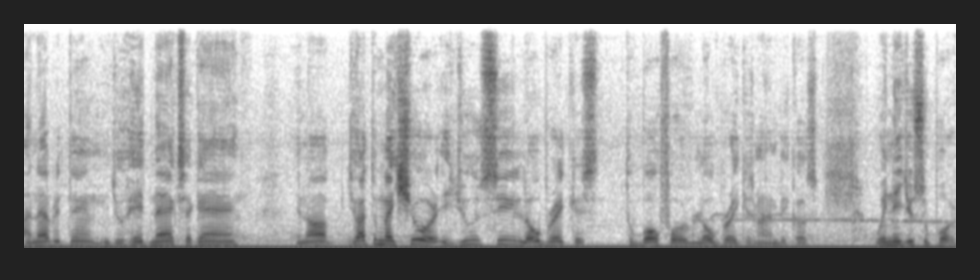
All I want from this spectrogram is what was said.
and everything. You hit next again. You know, you have to make sure if you see Lawbreakers to vote for Lawbreakers, man, because we need your support.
